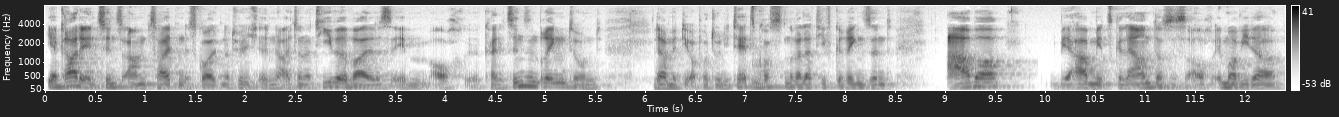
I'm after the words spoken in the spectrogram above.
Ja, gerade in zinsarmen Zeiten ist Gold natürlich eine Alternative, weil es eben auch keine Zinsen bringt und damit die Opportunitätskosten relativ gering sind. Aber wir haben jetzt gelernt, dass es auch immer wieder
